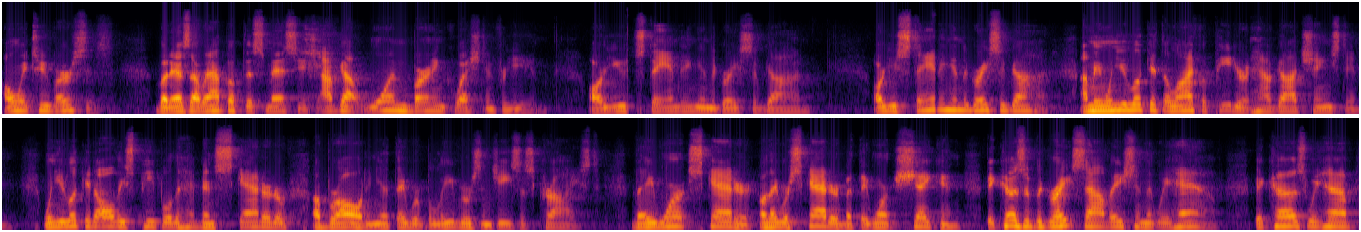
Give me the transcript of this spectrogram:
only two verses, but as I wrap up this message, I've got one burning question for you. Are you standing in the grace of God? Are you standing in the grace of God? I mean, when you look at the life of Peter and how God changed him, when you look at all these people that had been scattered abroad and yet they were believers in Jesus Christ, they weren't scattered, or they were scattered, but they weren't shaken because of the great salvation that we have. Because we have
